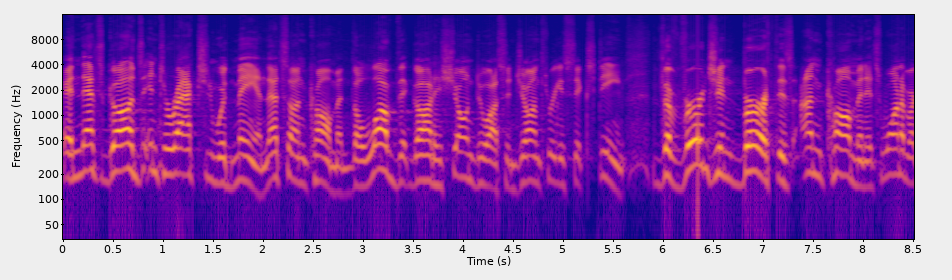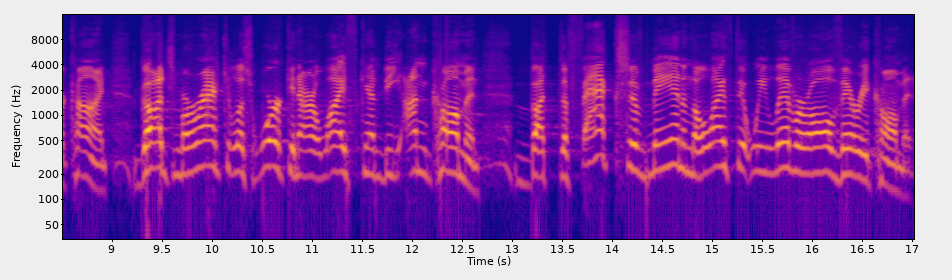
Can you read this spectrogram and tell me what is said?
and that's God's interaction with man. That's uncommon. The love that God has shown to us in John 3:16. The virgin birth is uncommon. It's one of a kind. God's miraculous work in our life can be uncommon, but the facts of man and the life that we live are all very common.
